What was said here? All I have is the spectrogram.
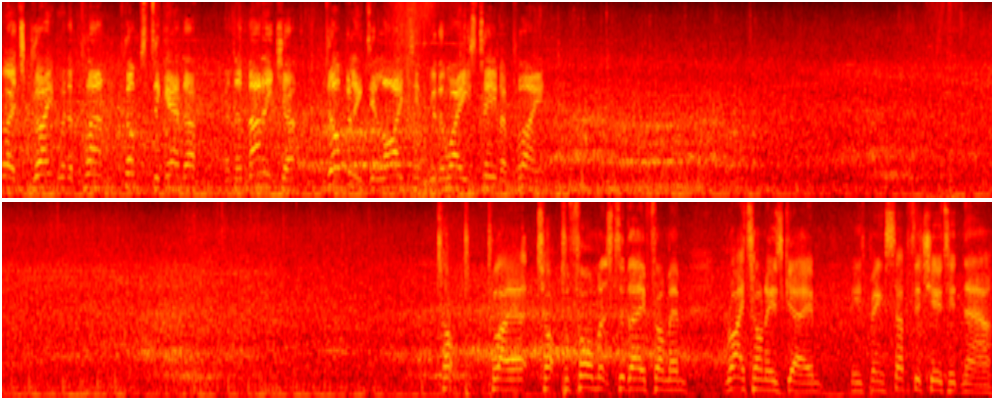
Well, it's great when a plan comes together and the manager doubly delighted with the way his team are playing. Top player, top performance today from him, right on his game. He's being substituted now,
